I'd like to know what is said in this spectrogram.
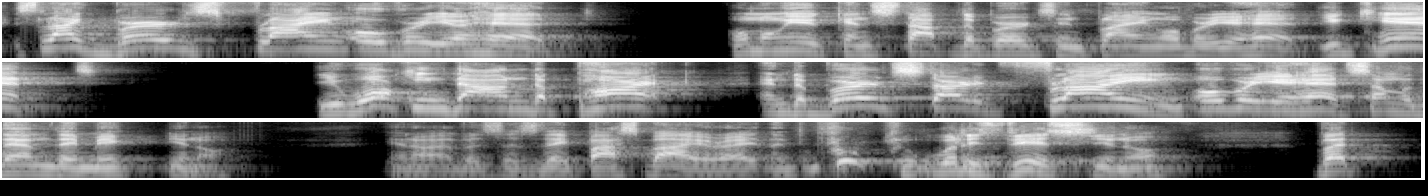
It's like birds flying over your head. Who among you can stop the birds in flying over your head? You can't. You're walking down the park and the birds started flying over your head. Some of them, they make, you know, you know, as they pass by, right? What is this, you know? But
